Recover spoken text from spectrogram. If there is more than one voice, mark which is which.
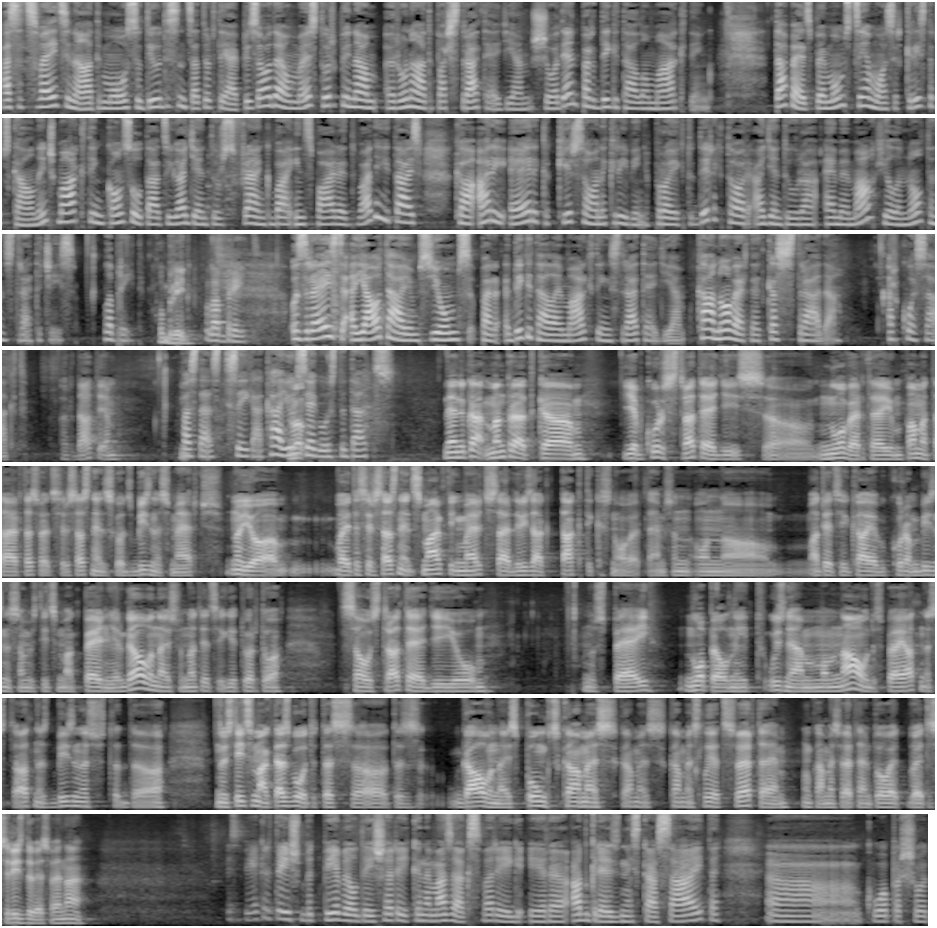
Speaker 1: Esat sveicināti mūsu 24. epizodē, un mēs turpinām runāt par stratēģijām, šodien par digitālo mārketingu. Tāpēc pie mums ciemos ir Kristaps Kalniņš, mārketinga konsultāciju aģentūras Frank by Inspired vadītājs, kā arī Ērika Kirsone Kriviņa, projektu direktore aģentūrā MMA Hill Norton Strategies. Labrīt!
Speaker 2: Labrīt!
Speaker 3: Labrīt.
Speaker 1: Uzreiz jautājums jums par digitālajām mārketinga stratēģijām. Kā novērtēt, kas strādā? Ar ko sākt?
Speaker 2: Ar datiem.
Speaker 1: Pastāstiet sīkāk, kā jūs no, iegūstat datus?
Speaker 2: Nē, nu kā, manuprāt, ka jebkuras stratēģijas uh, novērtējuma pamatā ir tas, vai tas ir sasniedzis kaut kādus biznesa mērķus. Nu, jo, vai tas ir sasniedzis mārketinga mērķus, tā ir drīzāk taktikas novērtējums. Un, un uh, attiecīgi, kā jebkuram biznesam, visticamāk, pēļņi ir galvenais, un, attiecīgi, ja tu ar to savu stratēģiju nu, spēj nopelnīt uzņēmumam naudu, spēj atnest, atnest biznesu, tad Nu, visticamāk, tas būtu tas, tas galvenais punkts, kā mēs, kā mēs, kā mēs lietas vērtējam, nu, kā mēs vērtējam to, vai, vai tas ir izdevies vai nē.
Speaker 3: Es piekritīšu, bet piebildīšu arī, ka nemazāk svarīga ir atgriezniskā saite kopā ar šo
